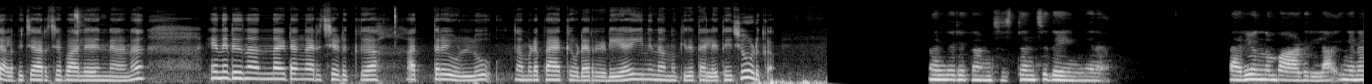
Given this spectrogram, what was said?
തിളപ്പിച്ചാർച്ച പാൽ തന്നെയാണ്. എന്നിട്ട് ഇത് നന്നായിട്ട് അങ്ങ് അരച്ചെടുക്കുക. അത്രയേ ഉള്ളൂ. നമ്മുടെ പാക്ക് ഇവിടെ റെഡിയായി. ഇനി നമുക്കിത് തലയിൽ തേച്ച് കൊടുക്കാം. അതിന്റെ ഒരു കൺസിസ്റ്റൻസി ഇതേ ഇങ്ങനെ. തരിയൊന്നും പാടില്ല. ഇങ്ങനെ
